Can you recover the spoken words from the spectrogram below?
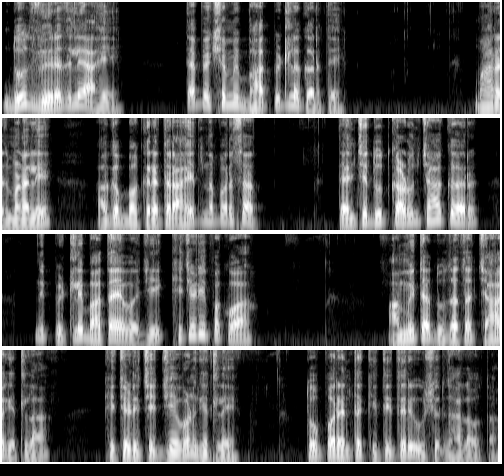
दूध विरजले आहे. त्यापेक्षा मी भात पिठलं करते. महाराज म्हणाले अगं बकऱ्या तर आहेत ना परसात. त्यांचे दूध काढून चहा कर. नि पिठले भाताऐवजी खिचडी पकवा. आम्ही त्या दुधाचा चहा घेतला खिचडीचे जेवण घेतले. तोपर्यंत कितीतरी उशीर झाला होता.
